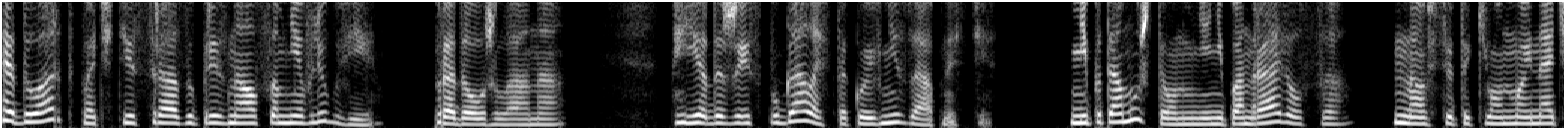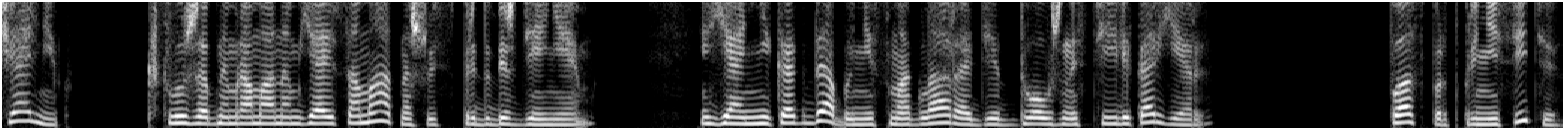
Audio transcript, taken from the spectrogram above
«Эдуард почти сразу признался мне в любви», — продолжила она. Я даже испугалась такой внезапности. Не потому, что он мне не понравился, но все таки он мой начальник. К служебным романам я и сама отношусь с предубеждением. Я никогда бы не смогла ради должности или карьеры. «Паспорт принесите»,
